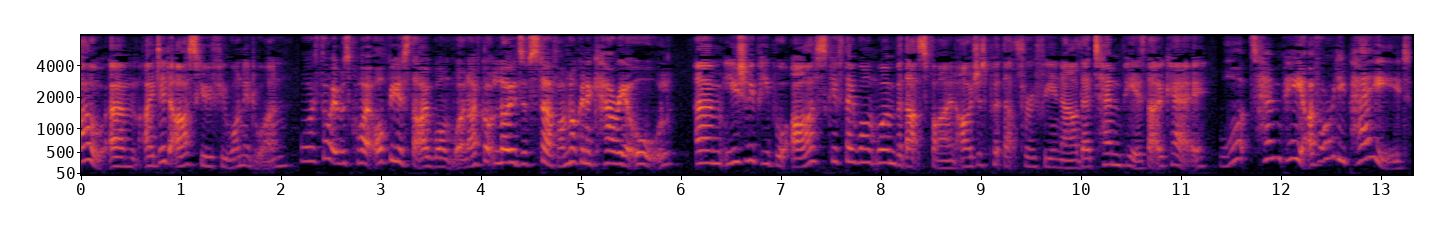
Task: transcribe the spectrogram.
Oh, um, I did ask you if you wanted one. Well, I thought it was quite obvious that I want one. I've got loads of stuff. I'm not going to carry it all. Um, usually people ask if they want one, but that's fine. I'll just put that through for you now. They're 10p, is that okay? What? 10p? I've already paid.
